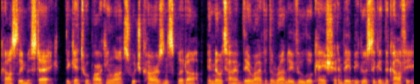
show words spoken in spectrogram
Costly mistake. They get to a parking lot, switch cars, and split up. In time, they arrive at the rendezvous location and Baby goes to get the coffee.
